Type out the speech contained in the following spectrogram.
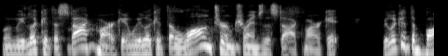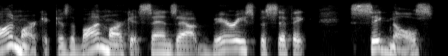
when we look at the stock market and we look at the long-term trends of the stock market we look at the bond market because the bond market sends out very specific signals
